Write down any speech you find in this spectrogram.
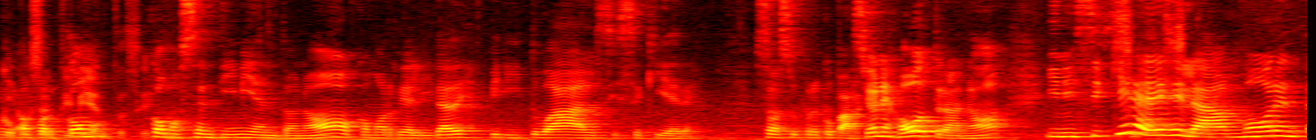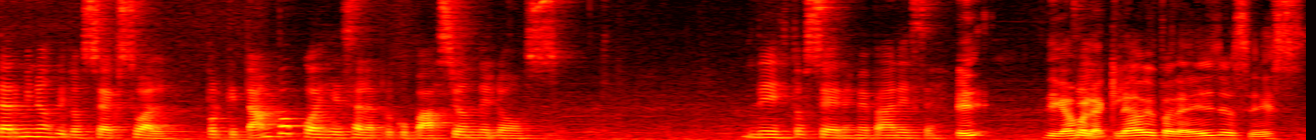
como, sentimiento, como, sentimiento, ¿no? Como realidad espiritual, si se quiere. su preocupación es otra, ¿no? Y ni siquiera es el amor en términos de lo sexual, porque tampoco es esa la preocupación de los de estos seres, me parece. Eh, digamos, la clave para ellos es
